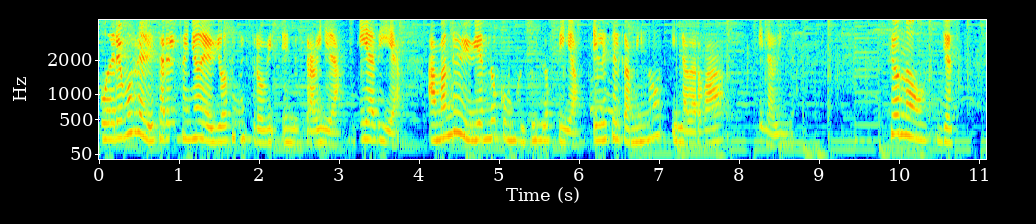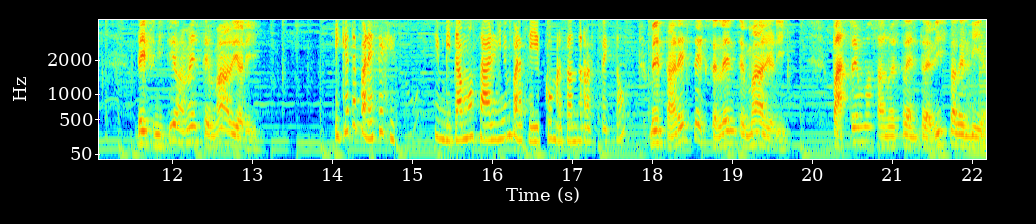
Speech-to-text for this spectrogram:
podremos realizar el sueño de Dios en, nuestro, vi- en nuestra vida, día a día, amando y viviendo como Jesús lo hacía. Él es el camino y la verdad y la vida. ¿Sí o no, Jess? Definitivamente, Marjorie. ¿Y qué te parece, Jesús? Si invitamos a alguien para seguir conversando al respecto. Me parece excelente, Marjorie. Pasemos a nuestra entrevista del día.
